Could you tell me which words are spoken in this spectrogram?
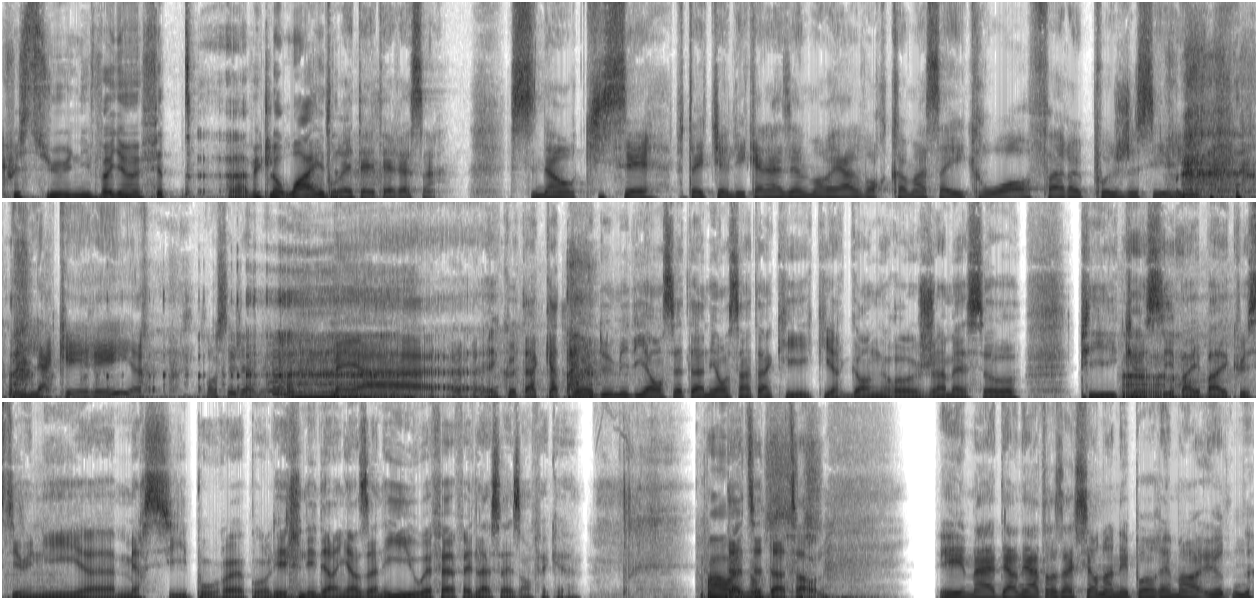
Chris Tierney voyait un fit avec le White. Ça pourrait être intéressant. Sinon, qui sait, peut-être que les Canadiens de Montréal vont recommencer à y croire, faire un push de série et l'acquérir. On sait jamais. Mais euh, écoute, à 4,2 millions cette année, on s'entend qu'il ne regagnera jamais ça. Puis que ah. c'est bye-bye Chris Tierney. Euh, merci pour, euh, pour les, dernières années. UFA a fait de la saison. Fait que ah that's it, that's all. Et ma dernière transaction n'en est pas vraiment une,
